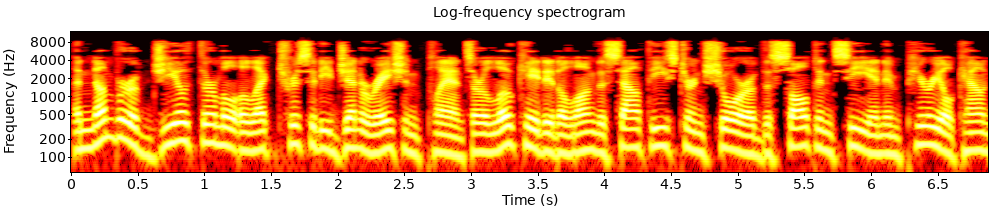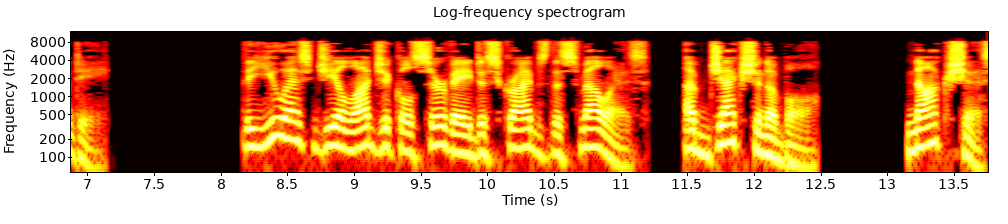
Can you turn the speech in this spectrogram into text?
A number of geothermal electricity generation plants are located along the southeastern shore of the Salton Sea in Imperial County. The U.S. Geological Survey describes the smell as «objectionable», «noxious»,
